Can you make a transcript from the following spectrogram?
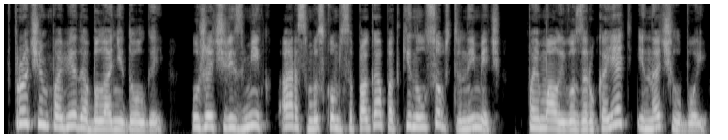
Впрочем, победа была недолгой. Уже через миг Арс мыском сапога подкинул собственный меч, поймал его за рукоять и начал бой.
